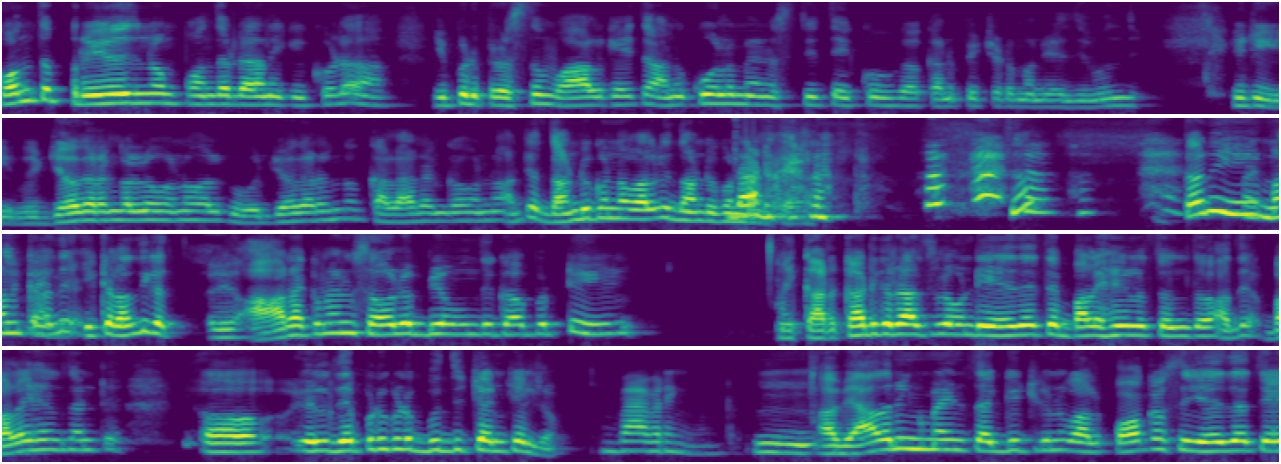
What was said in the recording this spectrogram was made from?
కొంత ప్రయోజనం పొందడానికి కూడా ఇప్పుడు ప్రస్తుతం వాళ్ళకైతే అనుకూలమైన స్థితి ఎక్కువగా కనిపించడం అనేది ఉంది. ఇది ఉద్యోగ రంగంలో ఉన్న వాళ్ళకి ఉద్యోగ రంగం కళారంగం ఉన్న అంటే దండుకున్న వాళ్ళకి దండుకున్న కానీ మనకి అదే. ఇక్కడ అందుకే ఆ రకమైన సౌలభ్యం ఉంది కాబట్టి ఈ కర్కాటక రాశిలో ఉండే ఏదైతే బలహీనత ఉందో అదే బలహీనత అంటే వీళ్ళది ఎప్పుడు కూడా బుద్ధి చంచల్యం. ఉమ్, ఆ వ్యావరింగ్ మైండ్ తగ్గించుకుని వాళ్ళ ఫోకస్ ఏదైతే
